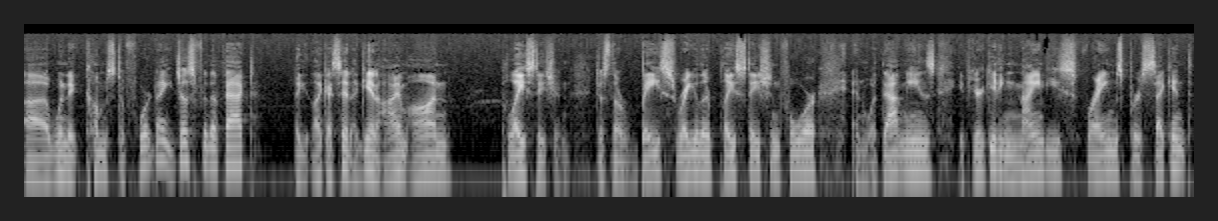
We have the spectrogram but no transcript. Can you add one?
uh, when it comes to Fortnite. Just for the fact, like I said, again, I'm on PlayStation, just the base regular PlayStation 4. And what that means, if you're getting 90 frames per second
